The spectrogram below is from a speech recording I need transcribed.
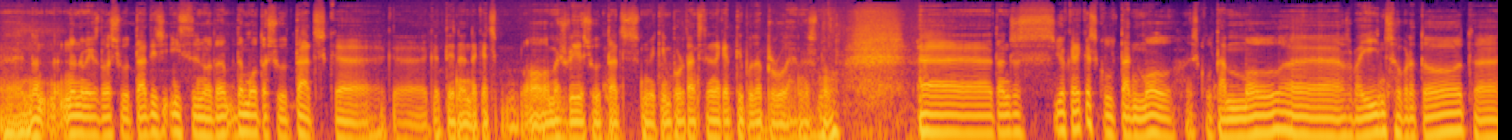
eh, no, no només de la ciutat sinó de, de moltes ciutats que, que, que tenen aquests o la majoria de ciutats una mica importants tenen aquest tipus de problemes no? eh, doncs jo crec que escoltant molt escoltant molt eh, els veïns sobretot eh,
